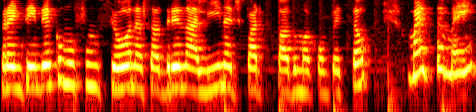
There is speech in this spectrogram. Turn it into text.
para entender como funciona essa adrenalina de participar de uma competição, mas também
